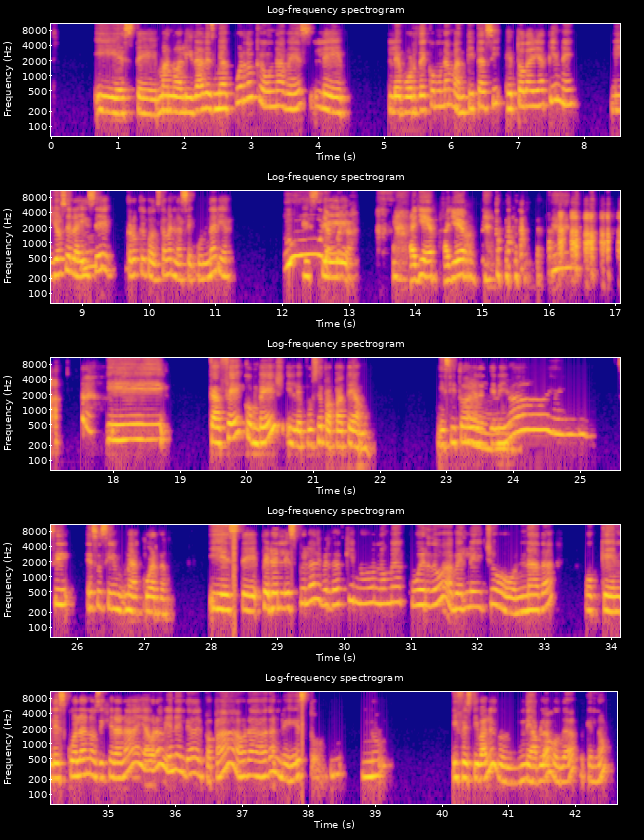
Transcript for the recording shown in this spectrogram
y este, manualidades. Me acuerdo que una vez le, le bordé como una mantita así, que todavía tiene. Y yo se la hice, creo que cuando estaba en la secundaria. ¡Uh! Este. Ayer, ayer. y café con beige y le puse papá te amo. Y sí, todavía le tiene. Yo, ay, ay. Sí, eso sí me acuerdo. Y este, pero en la escuela de verdad que no, no me acuerdo haberle hecho nada o que en la escuela nos dijeran, ay, ahora viene el día del papá, ahora háganle esto. No. Y festivales, pues, ni hablamos, ¿verdad? Porque no.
